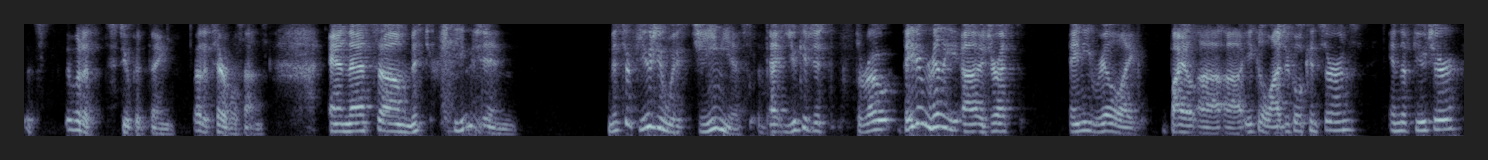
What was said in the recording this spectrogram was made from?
It's what a stupid thing. What a terrible sentence. And that's um, Mr. Fusion. Mr. Fusion was genius. That you could just throw. They didn't really uh, address any real like bio uh, uh, ecological concerns in the future.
